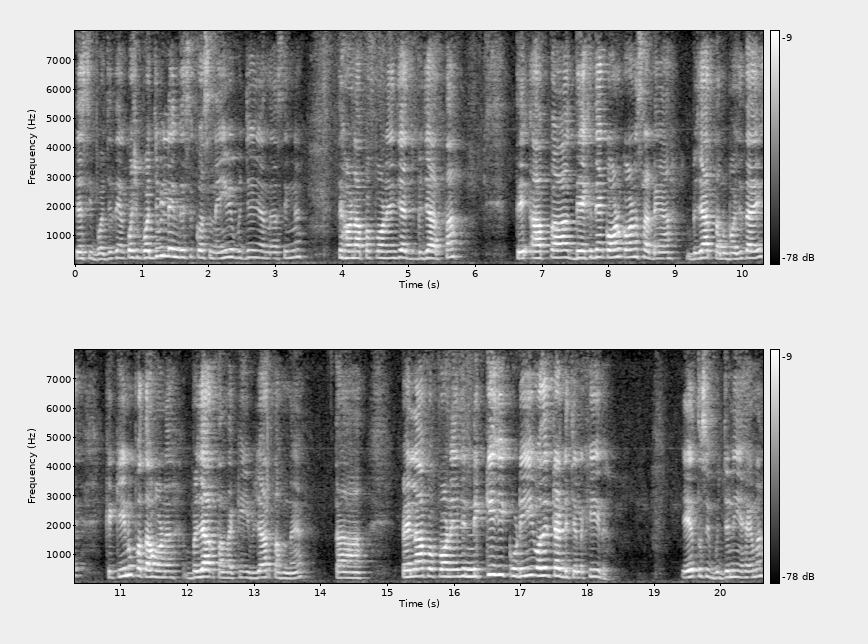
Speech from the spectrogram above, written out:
ਤੇ ਅਸੀਂ ਬੁੱਝਦੇ ਹਾਂ। ਕੁਝ ਬੁੱਝ ਵੀ ਲੈਂਦੇ ਸੀ ਕੁਝ ਨਹੀਂ ਵੀ ਬੁੱਝਿਆ ਜਾਂਦਾ ਸੀਗਾ ਤੇ ਹੁਣ ਆਪਾਂ ਪਾਉਣੇ ਆ ਜੀ ਅੱਜ ਬੁਝਾਰਤਾਂ। ਤੇ ਆਪਾਂ ਦੇਖਦੇ ਹਾਂ ਕੌਣ ਕੌਣ ਸਾਡੀਆਂ ਬੁਝਾਰਤਾਂ ਨੂੰ ਬੁੱਝਦਾ ਏ, ਕਿ ਕਿਹਨੂੰ ਪਤਾ ਹੁਣ ਬੁਝਾਰਤਾਂ ਦਾ ਕੀ ਬੁਝਾਰਤਾਂ ਹੁੰਦਾ ਆ। ਤਾਂ ਪਹਿਲਾਂ ਆਪਾਂ ਪਾਉਣੇ ਆ ਜੀ, ਨਿੱਕੀ ਜੀ ਕੁੜੀ ਉਹਦੇ ਢਿੱਡ 'ਚ ਲਖੀਰ। ਇਹ ਤੁਸੀਂ ਬੁੱਝਣੀ ਹੈ ਨਾ?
